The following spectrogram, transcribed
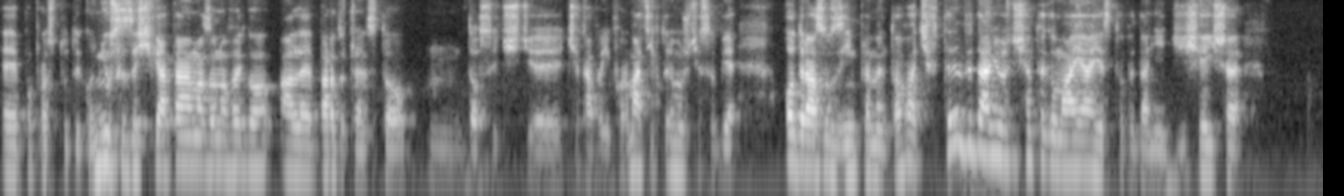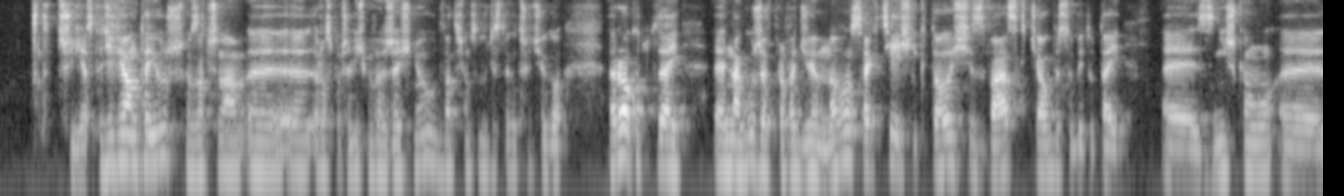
e, po prostu tylko newsy ze świata amazonowego, ale bardzo często mm, dosyć e, ciekawe informacje, które możecie sobie od razu zimplementować. W tym wydaniu z 10 maja jest to wydanie dzisiejsze, 39 już, zaczynam, e, rozpoczęliśmy we wrześniu 2023 roku. Tutaj na górze wprowadziłem nową sekcję. Jeśli ktoś z Was chciałby sobie tutaj zniżkę e,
